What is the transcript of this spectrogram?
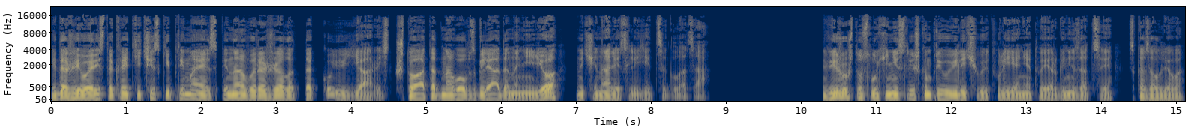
и даже его аристократически прямая спина выражала такую ярость, что от одного взгляда на нее начинали слезиться глаза. «Вижу, что слухи не слишком преувеличивают влияние твоей организации», — сказал Лева.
